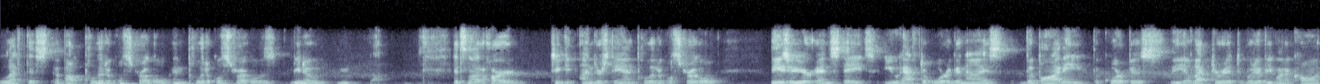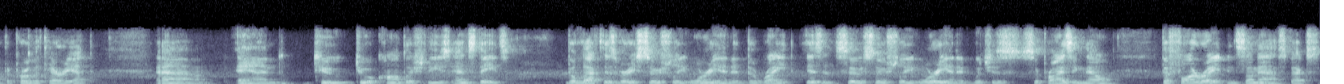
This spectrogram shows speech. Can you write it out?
leftist about political struggle. And political struggle is you know it's not hard to understand political struggle. These are your end states. You have to organize the body the corpus the electorate whatever you want to call it the proletariat uh, and to to accomplish these end states. The left is very socially oriented. The right isn't so socially oriented which is surprising. Now the far right in some aspects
